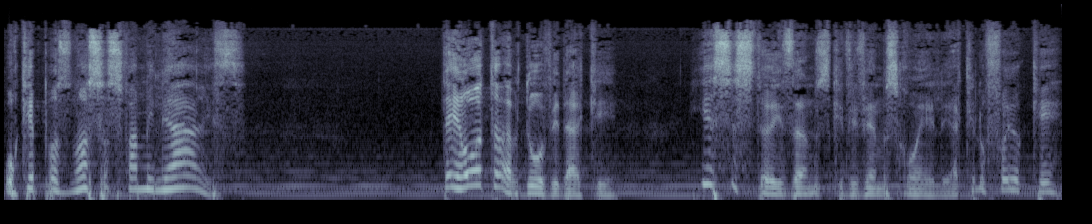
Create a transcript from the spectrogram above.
o que para os nossos familiares. Tem outra dúvida aqui. E esses três anos que vivemos com ele, aquilo foi o quê?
